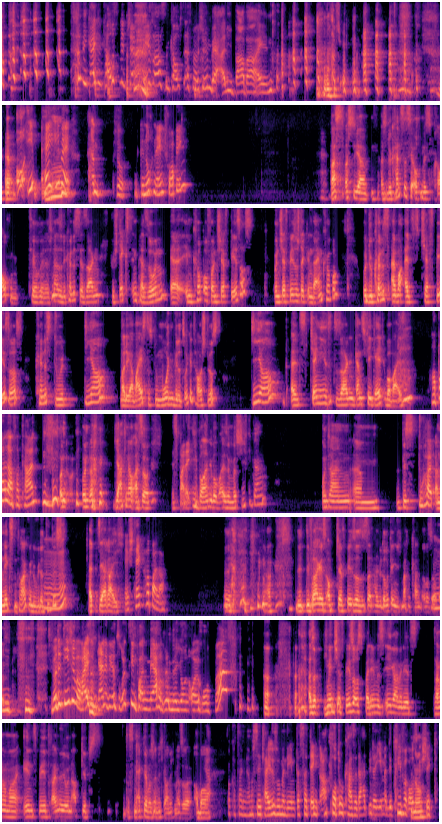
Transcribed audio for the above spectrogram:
Wie geil, du tauschst mit Jeff Bezos und kaufst erstmal schön bei Alibaba ein. Ja. Oh, e hey, Mhm. eBay. Ähm, so, genug Name-Dropping. was, was du ja, also du kannst das ja auch missbrauchen, theoretisch. Ne? Also du könntest ja sagen, du steckst in Person, äh, im Körper von Jeff Bezos und Jeff Bezos steckt in deinem Körper. Und du könntest aber als Jeff Bezos, könntest du dir, weil du ja weißt, dass du morgen wieder zurückgetauscht wirst, dir als Jenny sozusagen ganz viel Geld überweisen. Hoppala, vertan. Und, und ja, genau, also ist bei der IBAN-Überweisung was schiefgegangen. Und dann ähm, bist du halt am nächsten Tag, wenn du wieder du Mhm. bist, halt sehr reich. Hashtag Hoppala. Ja, genau. Die, die Frage ist, ob Jeff Bezos es dann halt wieder rückgängig machen kann oder so. Weiß ich nicht. Ich würde diese Überweisung gerne wieder zurückziehen von mehreren Millionen Euro. Was? Also, ich meine, Jeff Bezos, bei dem ist eh egal, wenn du jetzt, sagen wir mal, 1, 2, 3 Millionen abgibst, das merkt er wahrscheinlich gar nicht mehr so. Aber Ja. Ich wollte gerade sagen, da musst du eine kleine Summe nehmen, dass er denkt, ah, Portokasse, da hat wieder jemand die Briefe rausgeschickt.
